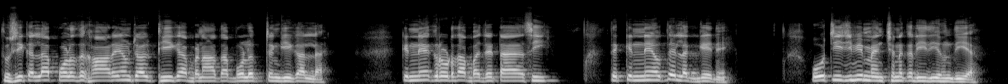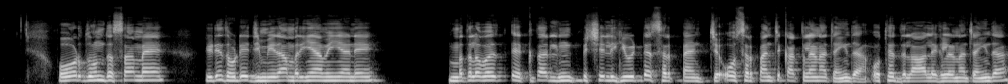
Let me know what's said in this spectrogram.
ਤੁਸੀਂ ਇਕੱਲਾ ਪੁਲ ਦਿਖਾ ਰਹੇ ਹੋ, ਚਲ ਠੀਕ ਹੈ ਬਣਾਤਾ ਪੁਲ, ਚੰਗੀ ਗੱਲ ਹੈ। ਕਿੰਨੇ ਕਰੋੜ ਦਾ ਬਜਟ ਆਇਆ ਸੀ ਤੇ ਕਿੰਨੇ ਉੱਤੇ ਲੱਗੇ ਨੇ। ਉਹ ਚੀਜ਼ ਵੀ ਮੈਂਸ਼ਨ ਕਰੀ ਦੀ ਹੁੰਦੀ ਹੈ। ਹੋਰ ਤੁਹਾਨੂੰ ਦੱਸਾਂ ਮੈਂ, ਜਿਹੜੀਆਂ ਤੁਹਾਡੀਆਂ ਜ਼ਮੀਰਾਂ ਮਰੀਆਂ ਹੋਈਆਂ ਨੇ ਮਤਲਬ ਇੱਕ ਤਾਂ ਪਿੱਛੇ ਲਿਖੀ ਹੋਈ ਤੇ ਸਰਪੰਚ, ਉਹ ਸਰਪੰਚ ਕੱਟ ਲੈਣਾ ਚਾਹੀਦਾ, ਉੱਥੇ ਦਲਾਲ ਲਿਖ ਲੈਣਾ ਚਾਹੀਦਾ,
